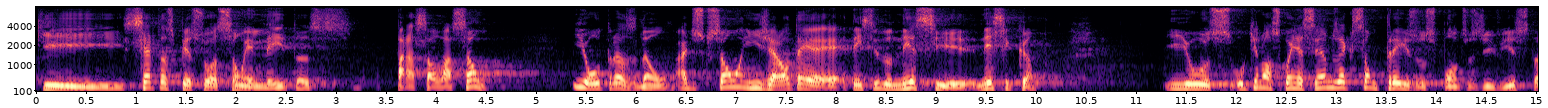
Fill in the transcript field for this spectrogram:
que certas pessoas são eleitas para a salvação e outras não. A discussão, em geral, tem, é, tem sido nesse, nesse campo. E os, o que nós conhecemos é que são três os pontos de vista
